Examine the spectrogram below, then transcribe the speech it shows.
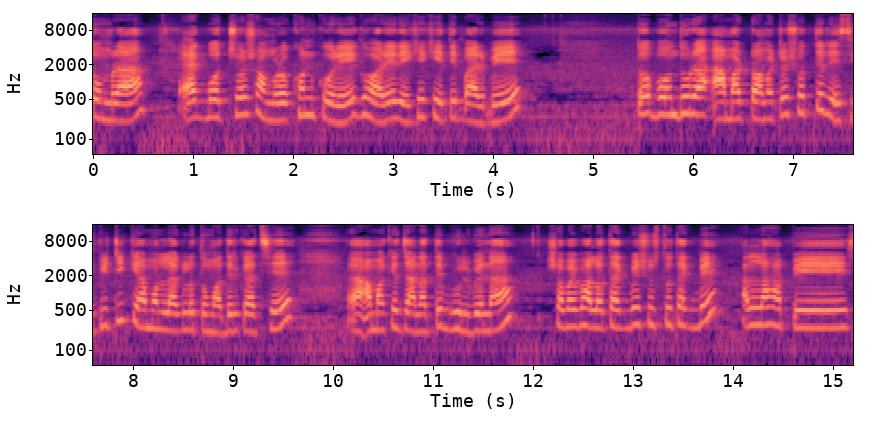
তোমরা এক বছর সংরক্ষণ করে ঘরে রেখে খেতে পারবে। তো বন্ধুরা, আমার টমেটো সত্যের রেসিপিটি কেমন লাগল তোমাদের কাছে আমাকে জানাতে ভুলবে না। সবাই ভালো থাকবে, সুস্থ থাকবে। আল্লাহ হাফেজ।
